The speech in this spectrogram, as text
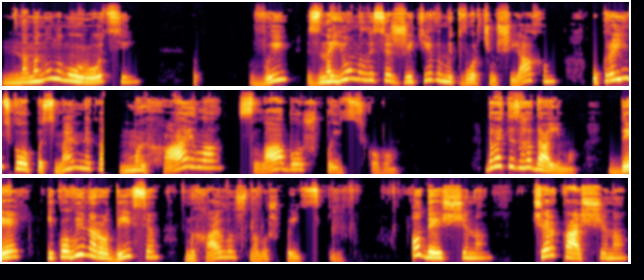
На минулому уроці ви знайомилися з життєвим і творчим шляхом українського письменника Михайла Слабошпицького. Давайте згадаємо, де і коли народився Михайло Слабошпицький. Одещина, Черкащина,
